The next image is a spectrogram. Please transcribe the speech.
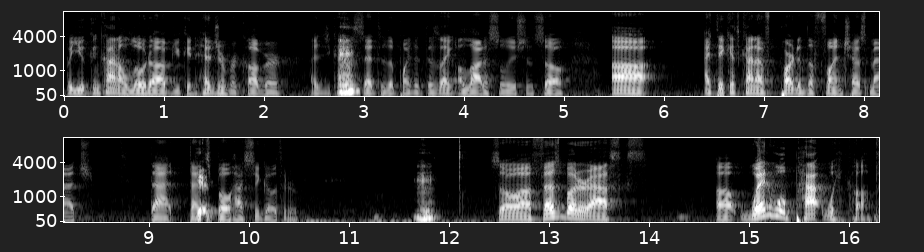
but you can kind of load up, you can hedge and recover, as you kind of said to the point that there's like a lot of solutions. So, uh, I think it's kind of part of the fun chess match that that Yeah. Spo has to go through. So uh, Fez Butter asks, uh, when will Pat wake up?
